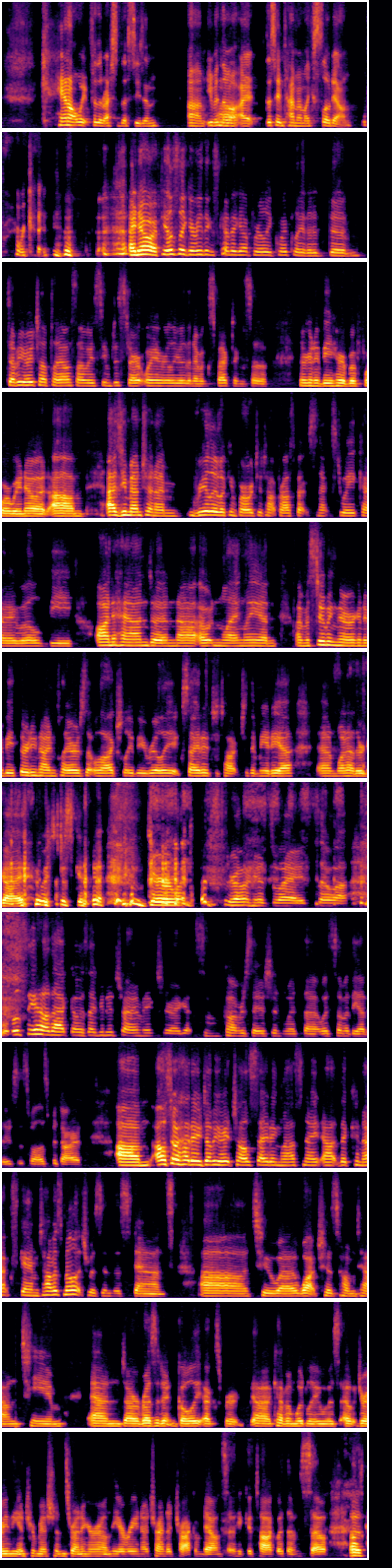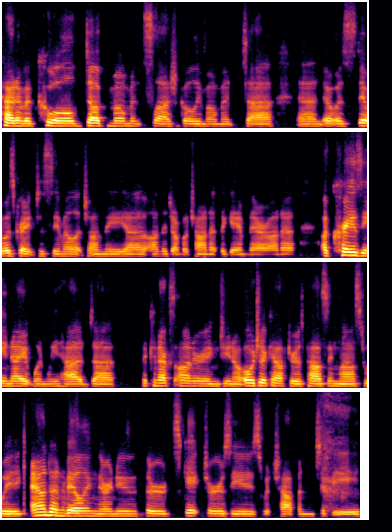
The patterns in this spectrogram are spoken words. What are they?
cannot wait for the rest of the season. Um, even though I, at the same time, I'm like, slow down. We're good. I know it feels like everything's coming up really quickly. The, the WHL playoffs always seem to start way earlier than I'm expecting. So they're going to be here before we know it. Um, as you mentioned, I'm really looking forward to Top Prospects next week. I will be on hand and uh, out in Langley. And I'm assuming there are going to be 39 players that will actually be really excited to talk to the media, and one other guy who is just going to endure what gets thrown his way. So uh, we'll see how that goes. I'm going to try and make sure I get some conversation with uh, with some of the others as well as Bedard. Um, also had a WHL sighting last night at the Canucks game. Thomas Milic was in the stands uh, to uh, watch his hometown team and our resident goalie expert uh, Kevin Woodley was out during the intermissions running around the arena trying to track him down so he could talk with him. So that was kind of a cool dub moment slash goalie moment uh, and it was it was great to see Milic on the uh, on the jumbotron at the game there on a, a crazy night when we had uh, the Canucks honoring Gino Odjick after his passing last week and unveiling their new third skate jerseys, which happened to be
